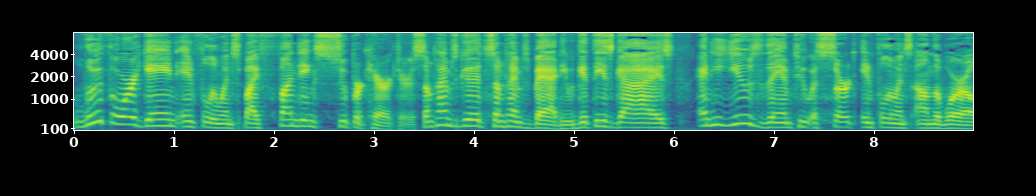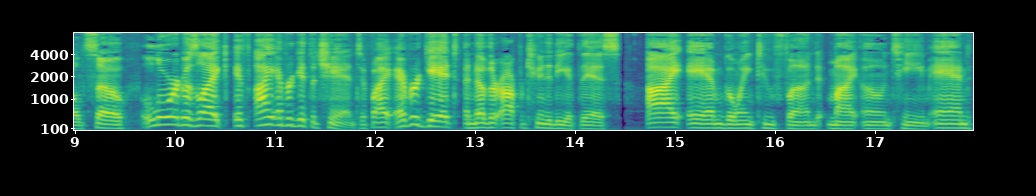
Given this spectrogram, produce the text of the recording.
Luthor gained influence by funding super characters, sometimes good, sometimes bad. He would get these guys and he used them to assert influence on the world. So Lord was like, if I ever get the chance, if I ever get another opportunity at this, I am going to fund my own team. And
